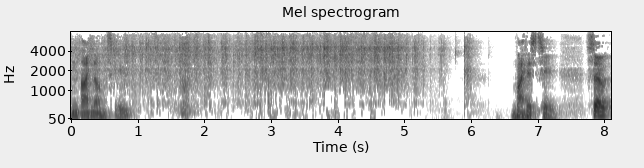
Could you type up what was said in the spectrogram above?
Nine on two. Minus two. So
